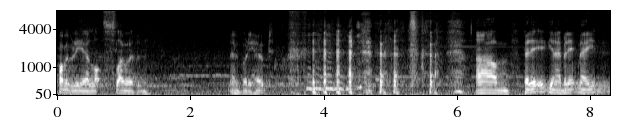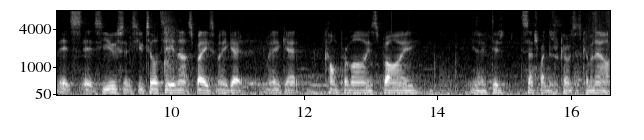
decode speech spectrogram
probably a lot slower than everybody hoped. um, but it, you know, but it may its its use, its utility in that space may get may get compromised by you know dig, central bank digital currencies coming out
